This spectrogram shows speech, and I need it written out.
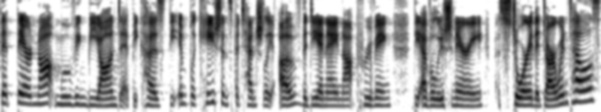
that they're not moving beyond it because the implications potentially of the DNA not proving the evolutionary story that Darwin tells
